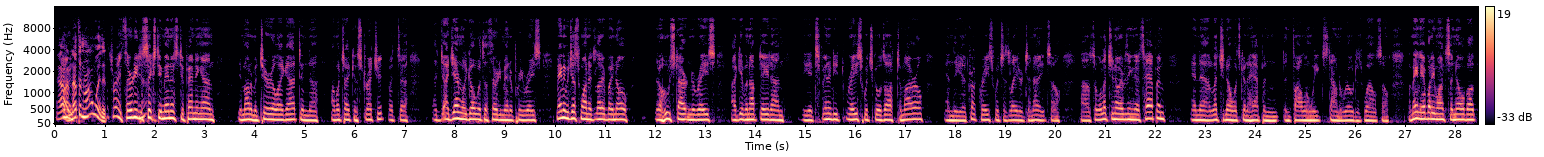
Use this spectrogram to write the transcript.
Uh, oh, nothing wrong with it. That's right. Thirty to sixty minutes, depending on the amount of material I got and uh, how much I can stretch it. But uh, I, I, generally go with a thirty-minute pre-race. Mainly, we just want to let everybody know, you know, who's starting the race. I give an update on the Xfinity race, which goes off tomorrow, and the uh, truck race, which is later tonight. So, uh, so we'll let you know everything that's happened, and uh, let you know what's going to happen in following weeks down the road as well. So, but mainly everybody wants to know about.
